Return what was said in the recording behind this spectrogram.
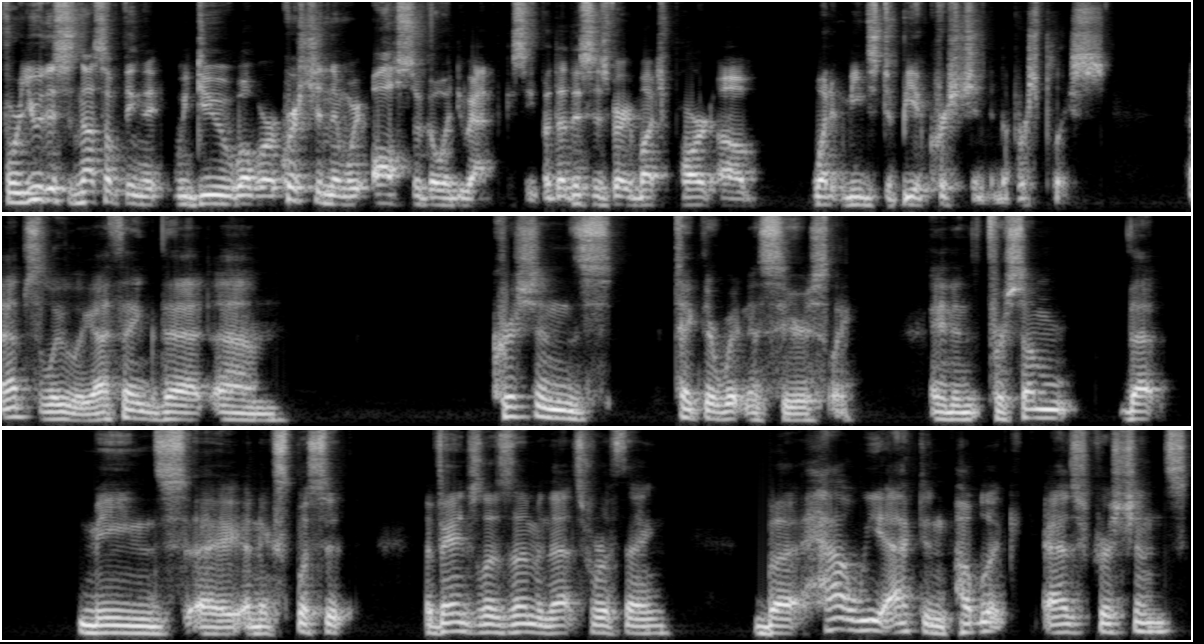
for you this is not something that we do. Well, we're a Christian, then we also go and do advocacy, but that this is very much part of what it means to be a Christian in the first place. Absolutely, I think that um, Christians take their witness seriously, and in, for some that means a, an explicit evangelism and that sort of thing. But how we act in public as Christians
